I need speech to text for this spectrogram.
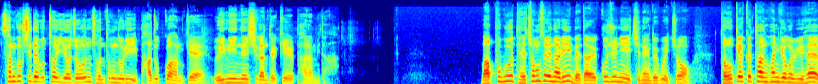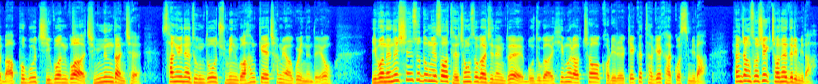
삼국시대부터 이어져 온 전통놀이 바둑과 함께 의미 있는 시간 됐길 바랍니다. 마포구 대청소의 날이 매달 꾸준히 진행되고 있죠. 더욱 깨끗한 환경을 위해 마포구 직원과 직능단체, 상인회 등도 주민과 함께 참여하고 있는데요. 이번에는 신수동에서 대청소가 진행돼 모두가 힘을 합쳐 거리를 깨끗하게 가꿨습니다. 현장 소식 전해드립니다.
